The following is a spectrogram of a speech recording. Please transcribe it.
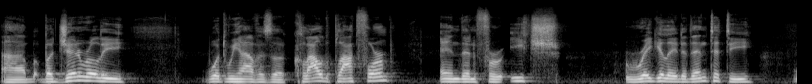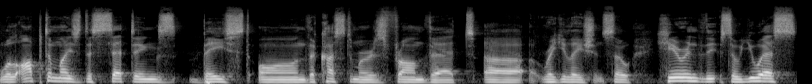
Uh, but, but generally, what we have is a cloud platform, and then for each regulated entity, we'll optimize the settings based on the customers from that uh, regulation. So here in the so U.S.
